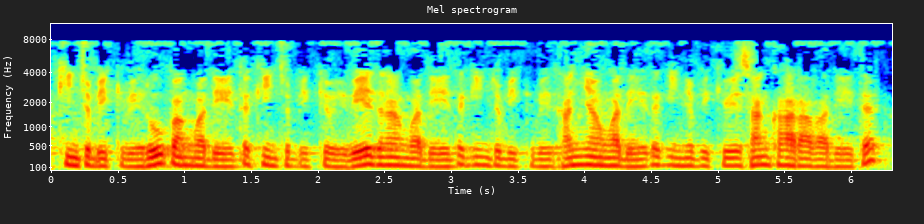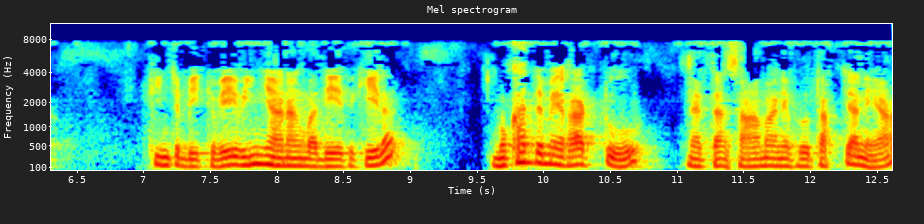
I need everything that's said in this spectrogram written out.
කිංච බික්කවේ රූපං වදේත කිංච බික්කවේ වේදනං වදේත කිංච බික්කවේ සංඥාං වදේත කිංච බික්කවේ සංඛාරා වදේත කිංච බික්කවේ විඥානං වදේත කියලා මොකද්ද මේ රට්ටු නැත්තම් සාමාන්‍ය පෘථග්ජනයා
